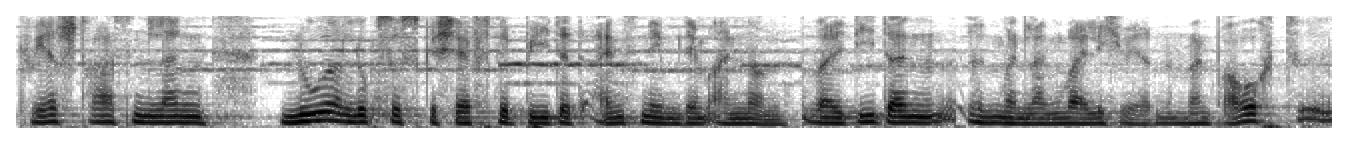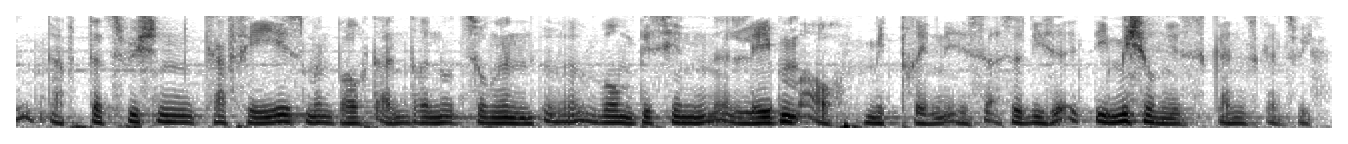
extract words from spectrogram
Querstraßen lang nur Luxusgeschäfte bietet, eins neben dem anderen, weil die dann irgendwann langweilig werden. Man braucht äh, dazwischen Cafés, man braucht andere Nutzungen, äh, wo ein bisschen Leben auch mit drin ist. Also diese, die Mischung ist ganz, ganz wichtig.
